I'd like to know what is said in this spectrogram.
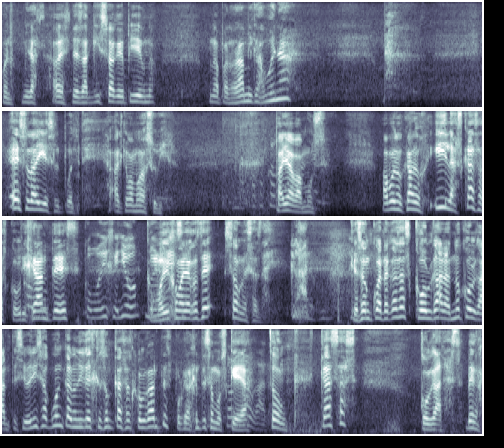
Bueno, mirad, a ver, desde aquí suena que pide una, una panorámica buena. Eso de ahí es el puente al que vamos a subir. Para allá vamos. Ah, bueno, claro, y las casas, como dije antes, Como dije yo. como dijo eso. María José, son esas de ahí. Claro. Que son cuatro casas colgadas, no colgantes. Si venís a Cuenca no digáis que son casas colgantes porque la gente se mosquea. colgadas. Son casas colgadas. Venga,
